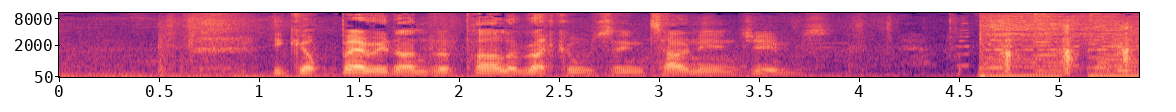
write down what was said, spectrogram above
he got buried under a pile of records in Tony and Jim's.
